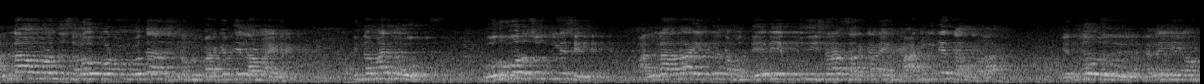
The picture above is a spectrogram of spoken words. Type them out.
அல்லாஹ் வந்து செலவு பண்ணும்போது அது நம்ம பறக்கத்தே இல்லாம ஆயிடும் இந்த மாதிரி ஒரு ஒரு சூத்திலையும் சரி அல்லாதான் இருந்து நம்ம தேவையை பூதிச்சுனா சர்க்காரை காட்டிக்கிட்டே இருக்காங்களா எந்த ஒரு நிலையிலையும்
